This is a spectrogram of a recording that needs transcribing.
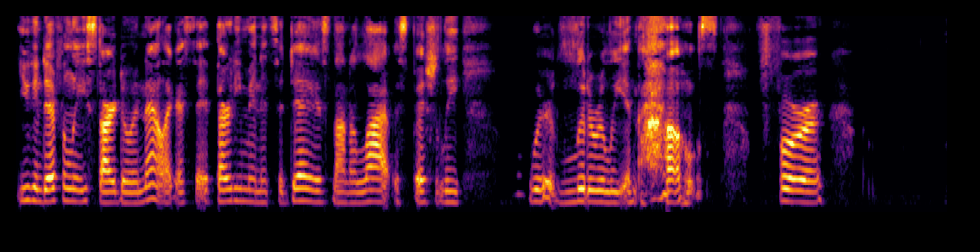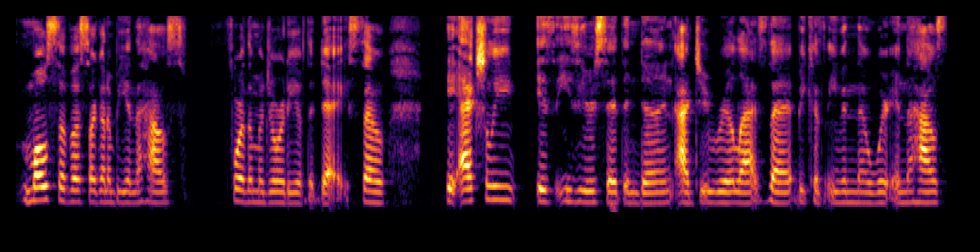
you can definitely start doing now. Like I said, 30 minutes a day is not a lot, especially we're literally in the house for most of us are going to be in the house for the majority of the day. So it actually is easier said than done. I do realize that because even though we're in the house,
